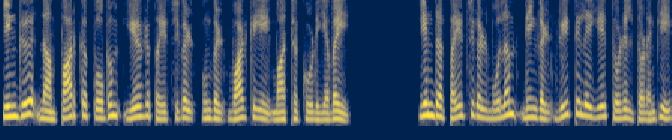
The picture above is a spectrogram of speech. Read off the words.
இங்கு நாம் பார்க்கப் போகும் ஏழு பயிற்சிகள் உங்கள் வாழ்க்கையை மாற்றக்கூடியவை. இந்த பயிற்சிகள் மூலம் நீங்கள் வீட்டிலேயே தொழில் தொடங்கி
